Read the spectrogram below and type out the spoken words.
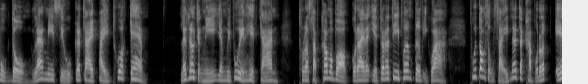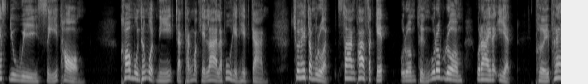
มูกโด่งและมีสิวกระจายไปทั่วแก้ม และนอกจากนี้ยังมีผู้เห็นเหตุการณ์ โทรศัพท์เข้ามาบอกรายละเอียดเจ้าหน้าที่เพิ่มเติมอีกว่า ผู้ต้องสงสัยน่าจะขับรถ SUV สีทอง ข้อมูลทั้งหมดนี้จากทั้งมาเคล่าและผู้เห็นเหตุการณ์ ช่วยให้ตำรวจสร้างภาพสเก็ต รวมถึงรวบรวมรายละเอียด เผยแพร่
